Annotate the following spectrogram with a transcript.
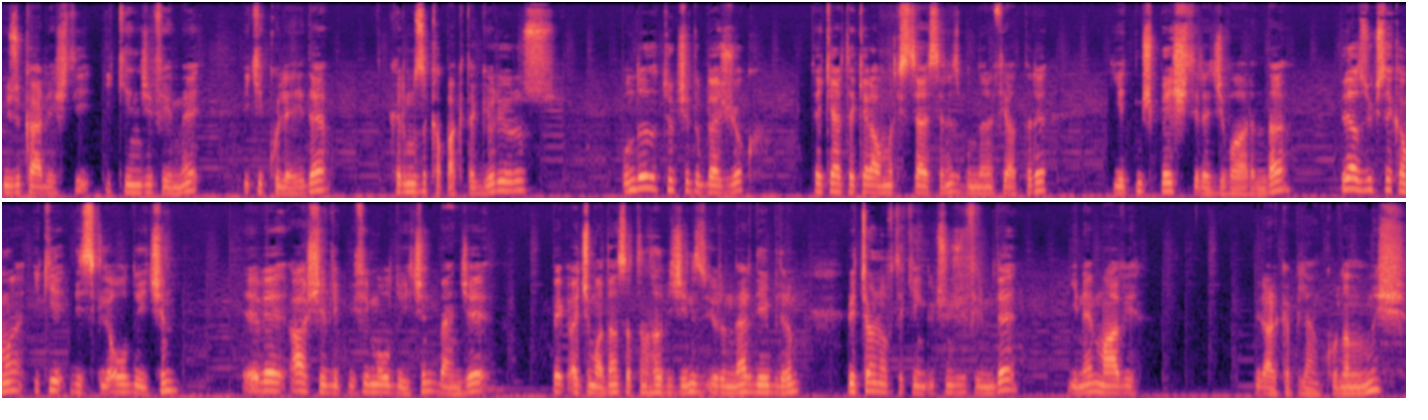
Yüzük Kardeşliği. ikinci filmi iki kuleyi de kırmızı kapakta görüyoruz. Bunda da Türkçe dublaj yok. Teker teker almak isterseniz bunların fiyatları 75 lira civarında. Biraz yüksek ama iki diskli olduğu için e, ve arşivlik bir film olduğu için bence pek acımadan satın alabileceğiniz ürünler diyebilirim. Return of the King 3. filmde yine mavi bir arka plan kullanılmış.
